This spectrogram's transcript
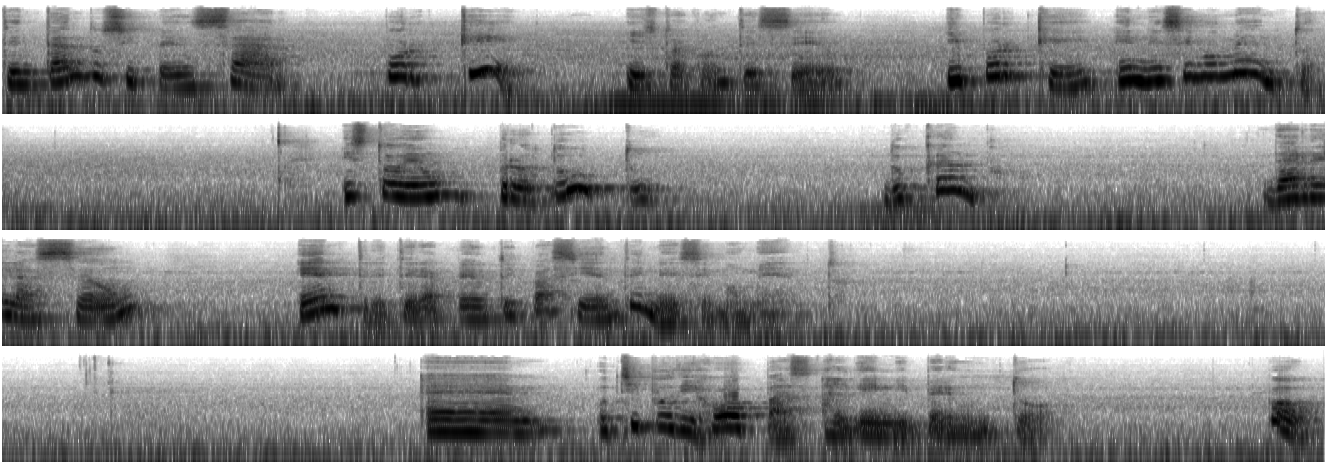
tentando se pensar por que isto aconteceu e por que é nesse momento. Isto é um produto do campo, da relação entre terapeuta e paciente nesse momento. É, o tipo de roupas, alguém me perguntou. Bom,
